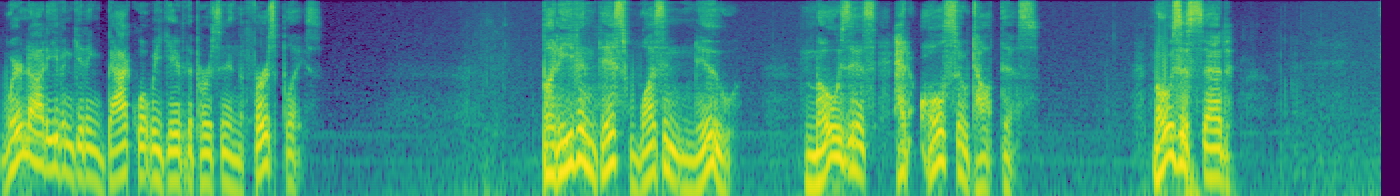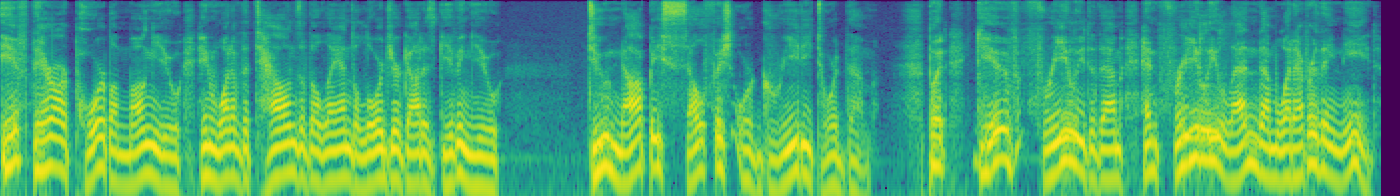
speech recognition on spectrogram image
we're not even getting back what we gave the person in the first place. But even this wasn't new. Moses had also taught this. Moses said, If there are poor among you in one of the towns of the land the Lord your God is giving you, do not be selfish or greedy toward them, but give freely to them and freely lend them whatever they need.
